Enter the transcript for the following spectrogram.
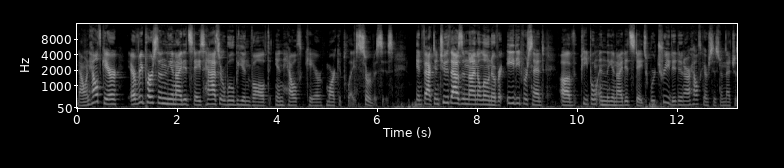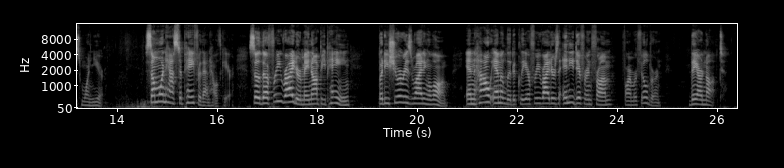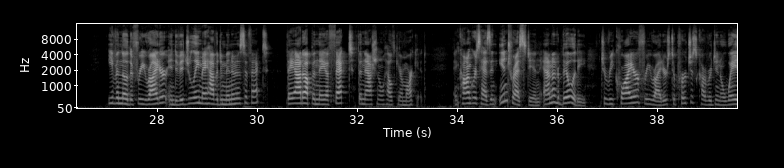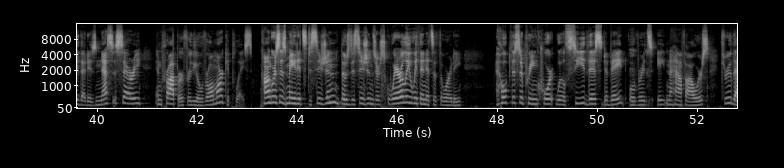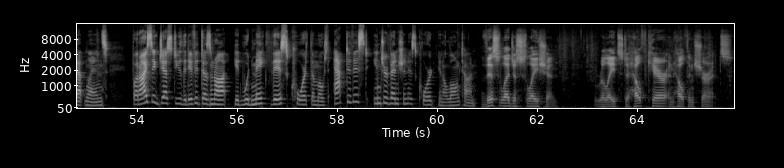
Now, in healthcare, every person in the United States has or will be involved in healthcare marketplace services. In fact, in 2009 alone, over 80% of people in the United States were treated in our healthcare system. That's just one year. Someone has to pay for that healthcare. So the free rider may not be paying, but he sure is riding along. And how analytically are free riders any different from Farmer Filburn? They are not. Even though the free rider individually may have a de minimis effect, they add up and they affect the national healthcare market. And Congress has an interest in and an ability to require free riders to purchase coverage in a way that is necessary and proper for the overall marketplace. Congress has made its decision. Those decisions are squarely within its authority. I hope the Supreme Court will see this debate over its eight and a half hours through that lens. But I suggest to you that if it does not, it would make this court the most activist, interventionist court in a long time. This legislation relates to health care and health insurance.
